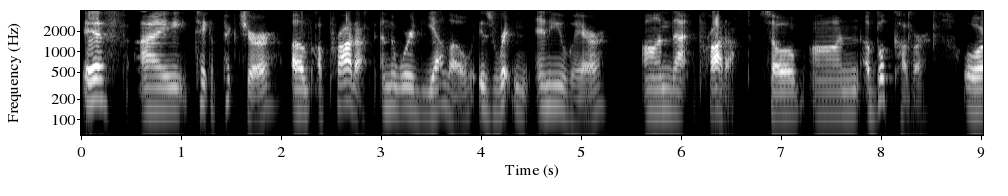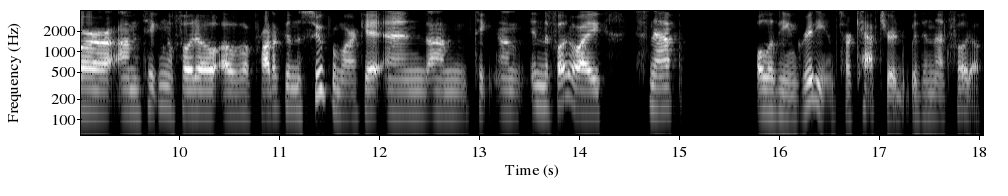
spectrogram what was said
If I take a picture of a product and the word yellow is written anywhere on that product, so on a book cover, or I'm taking a photo of a product in the supermarket and I'm um, in the photo I snap all of the ingredients are captured within that photo.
